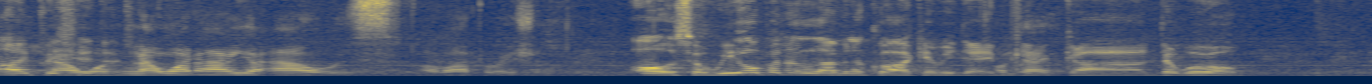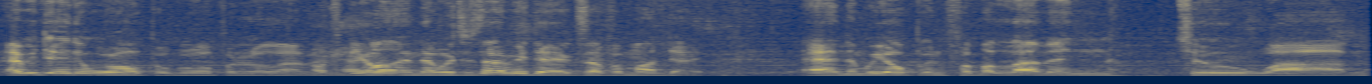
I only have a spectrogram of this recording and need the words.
Oh, I Now, appreciate what, that. now, what are your hours of operation? Oh, so we open at 11 o'clock every day. Okay. Like, uh, that we're open. Every day that we're open, we're open at 11. Okay. The only, and then, which is every day except for Monday. And then we open from 11 to um,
